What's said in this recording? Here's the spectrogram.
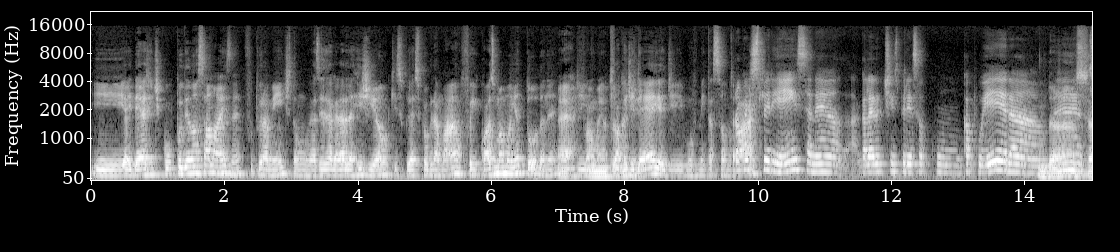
E a ideia é a gente poder lançar mais, né? Futuramente. Então, às vezes a galera da região aqui, se pudesse programar, foi quase uma manhã toda, né? É, de foi uma manhã troca toda de de- ideia, de movimentação no Troca de parque. experiência, né? A galera que tinha experiência com capoeira, Com dança,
